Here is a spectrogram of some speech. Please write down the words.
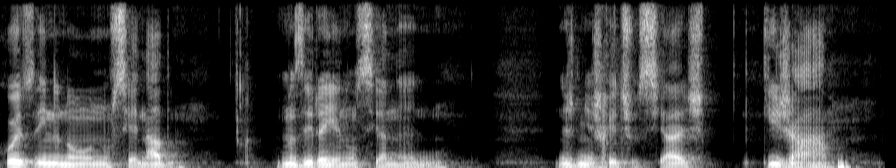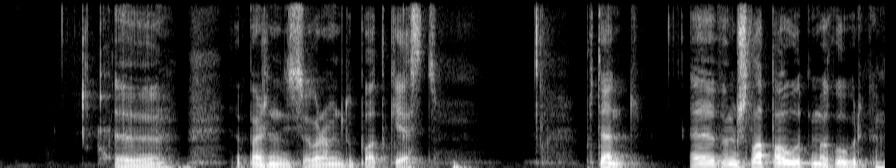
coisa, ainda não anunciei nada, mas irei anunciar na, nas minhas redes sociais que já há uh, a página do Instagram do podcast. Portanto, vamos lá para a última rubrica,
